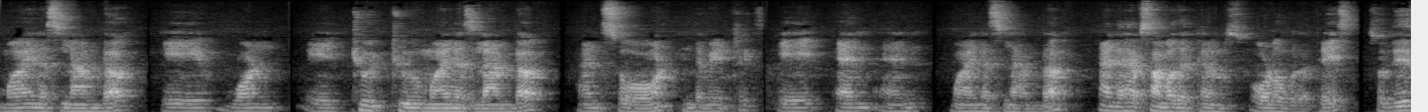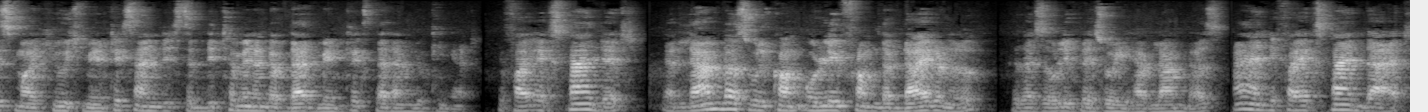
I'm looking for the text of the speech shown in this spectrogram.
minus lambda, a1 a2 2 minus lambda, and so on in the matrix, a n n minus lambda, and I have some other terms all over the place. So this is my huge matrix, and it's the determinant of that matrix that I'm looking at. If I expand it, the lambdas will come only from the diagonal so that's the only place where you have lambdas. And if I expand that,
